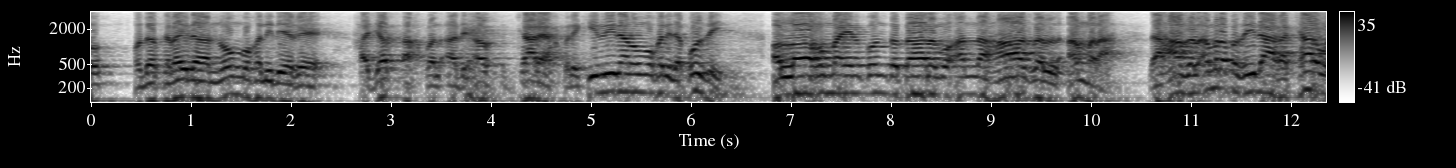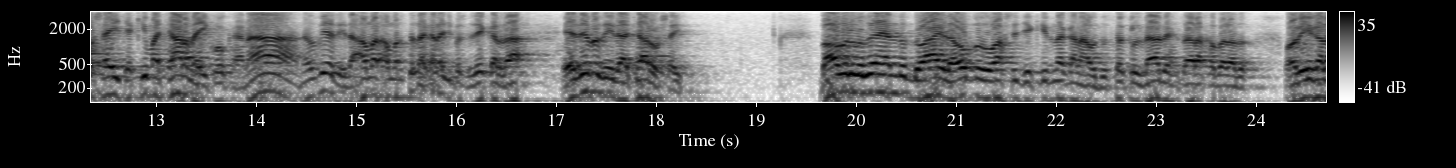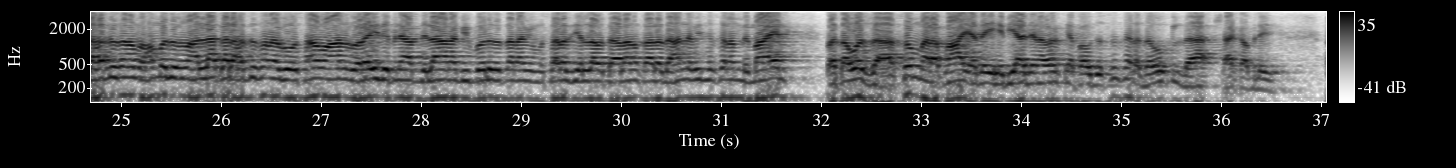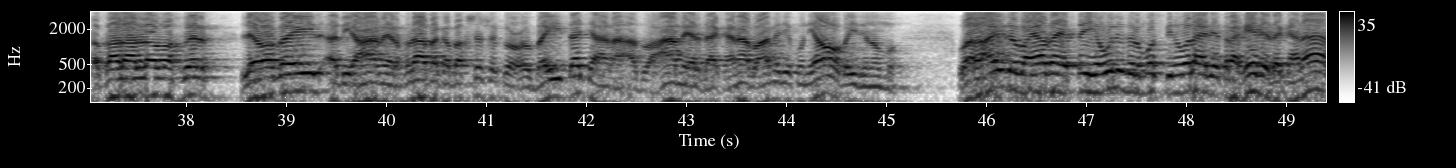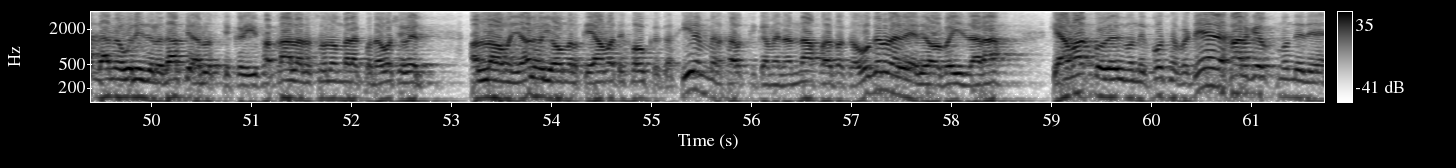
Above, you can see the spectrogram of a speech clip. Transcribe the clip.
او دا سره دا نو مخلی دغه حاجت خپل ادعاف چاره خپل کې لري دا نو مخلی د پوزي اللهم ان كنت تعلم ان هذا الامر دا هذا الامر په زید هغه چار وشي چې کیما چار لای کو کنه نو به دا امر امر څه دا کنه چې په ذکر دا اې دې په زید چار وشي باب الوضع عند الدعاء ده او په وخت چې کیر نه کنه او د شکل دا ده دا خبره ده او وی قال حدثنا محمد بن الله قال حدثنا ابو اسامه عن وريد بن عبد الله نبي برده عن ابي موسى رضي الله تعالى عنه قال ده النبي صلى الله عليه وسلم بماء فتوضا ثم رفع يديه بيد نور كه او د سره ده او دا شا قبل فقال الله مغفر لعبيد ابي عامر خدا پاک بخشش کو عبيد ته ابو عامر دا کنه ابو عامر يكون يا عبيد نمو ورایذ بیاض ایتیه ولید المسبن ولا ایت رغیر دکنا دا مې ولید لدافی الوست کړي فقال رسول الله برک پداو شول اللهم اجعله يوم القيامه فوق كثير من خلقك من الناس فك وغرد و بي ذرا قیامت کو ورځ باندې پوسه په ډېر خلق باندې دې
